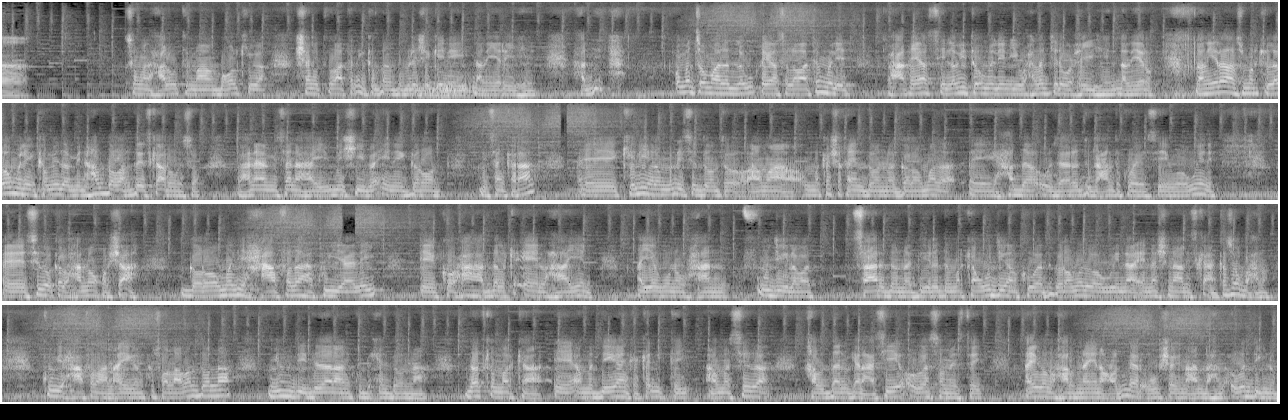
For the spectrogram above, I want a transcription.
Waxaa lagu tilmaama boqolkiiba shan iyo todobaatan in ka badan populationka inay dhalinyaro yihiin. Haddii ummad soomaaliyeed lagu qiyaaso labaatan milyan waxaa qiyaastii labiiy toban milyan iyo wax la jira waxay yihiin dhalinyaro. Dhalinyaradaas marka laba milyan ka mid a min hal dolar hadday iska aruuriso waxaan aaminsanahay bishiiba inay garoon dhisan karaan. Keliyana ma dhisi doonto ama ma ka shaqayn doono garoomada hadda wasaaraddu gacanta ku haysay waaweyne sidoo kale waxaa noo qorsho ah garoomadii xaafadaha ku yaalay ee kooxaha dalka ay lahaayeen. Ayaguna waxaan wejiga labaad saari doonaa diiradda. Markaan wejigan koowaad garoomada waaweynaa ee nationaliska aan ka soo baxno kuwii xaafadahan ayagana ku soo laaban doonaa juhdi dadaal aan ku bixin doonaa. Dadka marka ama deegaanka ka dhigtay ama sida khaldan ganacsiye uga samaystay ayaguna waxaan rabnaa inaan coddheer ugu sheegno aan dhahno uga digno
